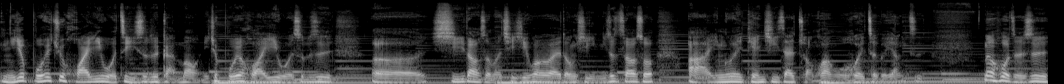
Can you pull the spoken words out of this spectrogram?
你就不会去怀疑我自己是不是感冒，你就不会怀疑我是不是呃吸到什么奇奇怪怪的东西，你就知道说啊，因为天气在转换，我会这个样子。那或者是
